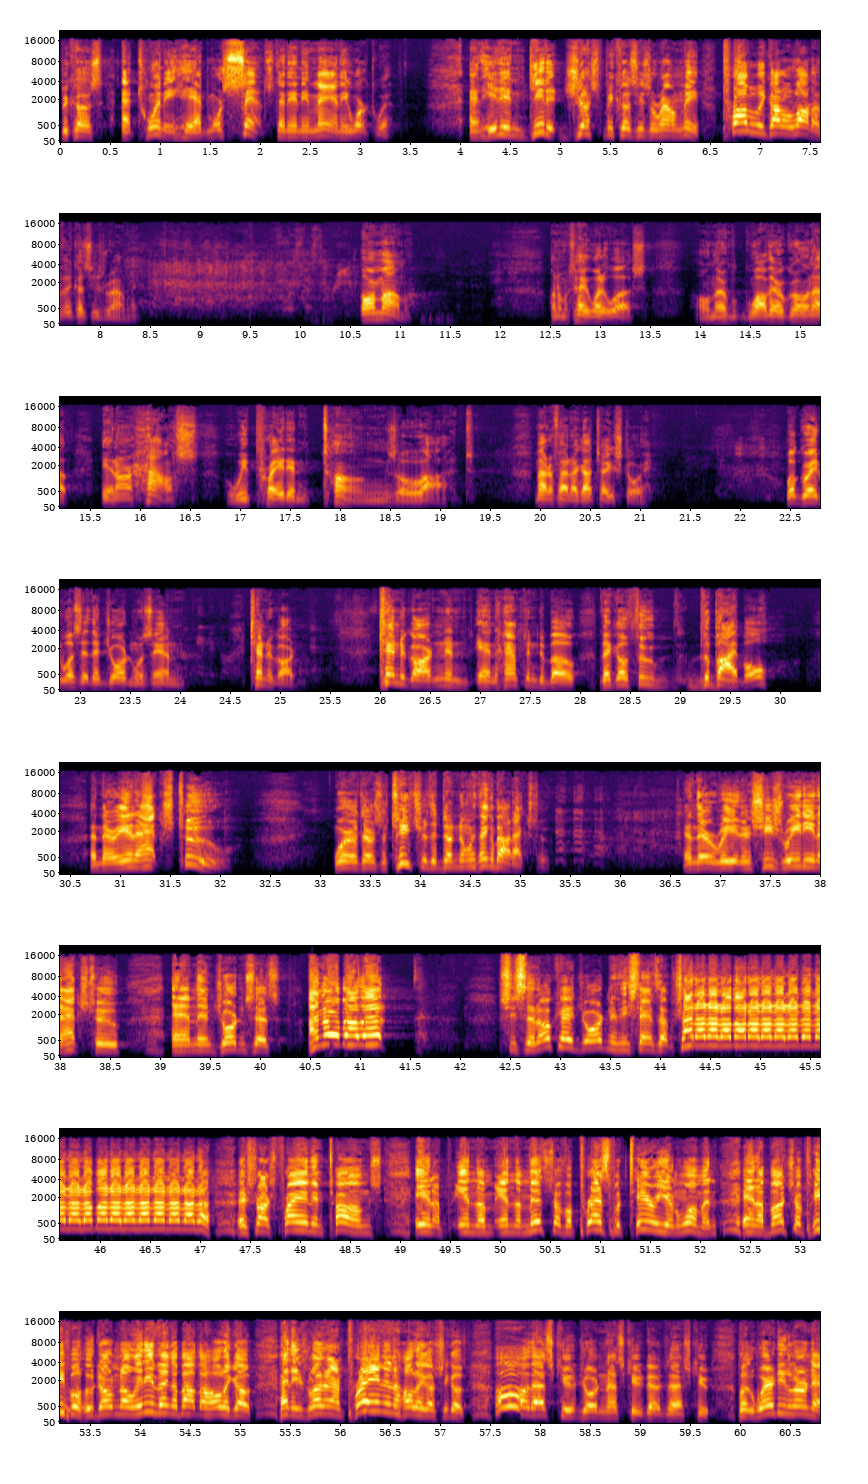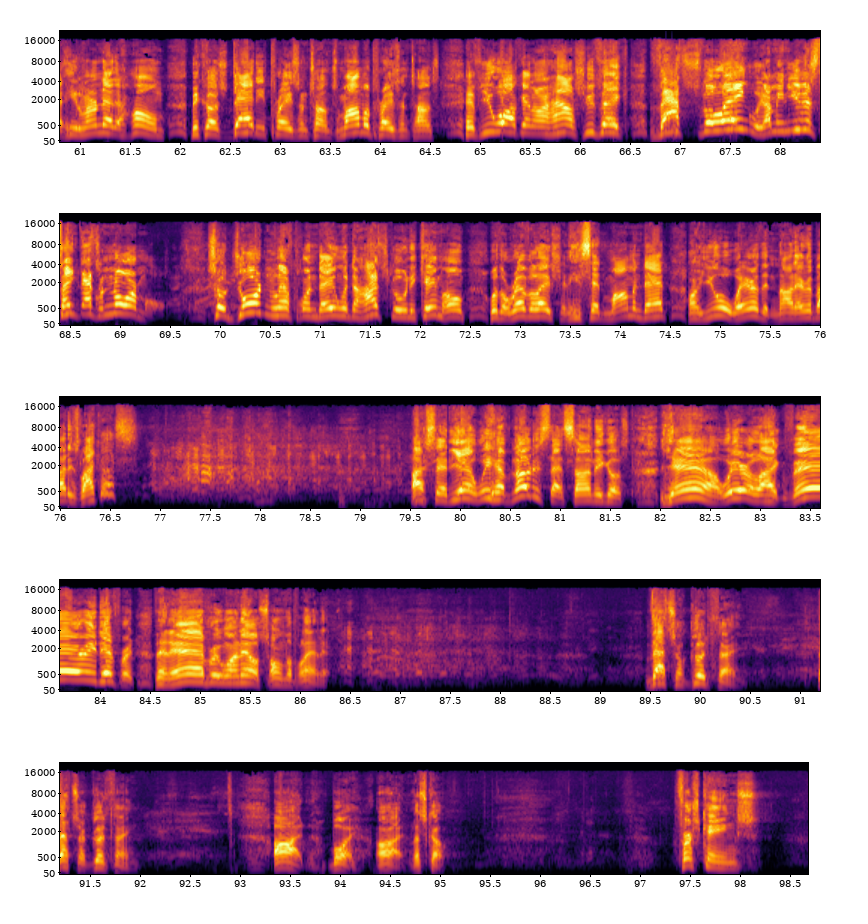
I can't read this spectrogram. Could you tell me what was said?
Because at 20, he had more sense than any man he worked with. And he didn't get it just because he's around me. Probably got a lot of it because he's around me. or mama. And I'm going to tell you what it was. On their, while they were growing up, in our house, we prayed in tongues a lot. Matter of fact, I got to tell you a story. What grade was it that Jordan was in? Kindergarten. Kindergarten, Kindergarten in, in Hampden DuBose, they go through the Bible and they're in Acts 2, where there's a teacher that doesn't know anything about Acts 2. And they're reading, and she's reading Acts 2, and then Jordan says, I know about that. She said, Okay, Jordan. And he stands up and starts praying in tongues in, a, in, the, in the midst of a Presbyterian woman and a bunch of people who don't know anything about the Holy Ghost. And he's running around praying in the Holy Ghost. She goes, Oh, that's cute, Jordan. That's cute. That's cute. But where did he learn that? He learned that at home because daddy prays in tongues, mama prays in tongues. If you walk in our house, you think that's the language. I mean, you just think that's normal. So Jordan left one day and went to high school and he came home with a revelation. He said, Mom and Dad, are you aware that not everybody's like us? I said, Yeah, we have noticed that, son. He goes, Yeah, we're like very different than everyone else on the planet. That's a good thing. That's a good thing. All right, boy. All right, let's go. First Kings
